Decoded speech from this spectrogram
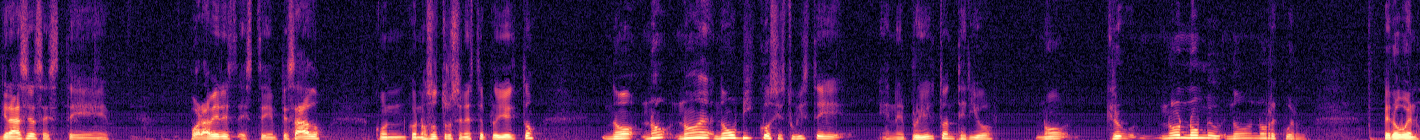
gracias, este, por haber este, empezado con, con nosotros en este proyecto. No, no, no, no ubico si estuviste en el proyecto anterior. No, creo, no, no, me, no, no recuerdo. Pero bueno,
